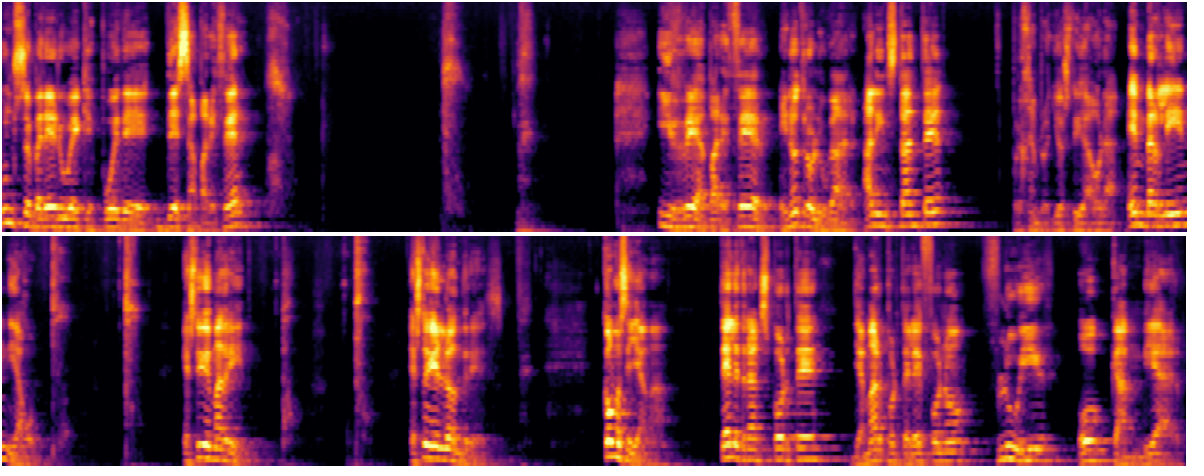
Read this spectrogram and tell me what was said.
Un superhéroe que puede desaparecer y reaparecer en otro lugar al instante. Por ejemplo, yo estoy ahora en Berlín y hago... Estoy en Madrid. Estoy en Londres. ¿Cómo se llama? Teletransporte, llamar por teléfono, fluir o cambiar.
